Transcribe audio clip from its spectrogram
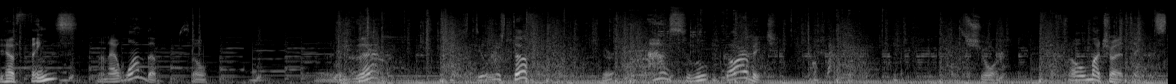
You have things, and I want them. So, that. Steal your stuff. You're absolute garbage. Sure. So, we might try to take this.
